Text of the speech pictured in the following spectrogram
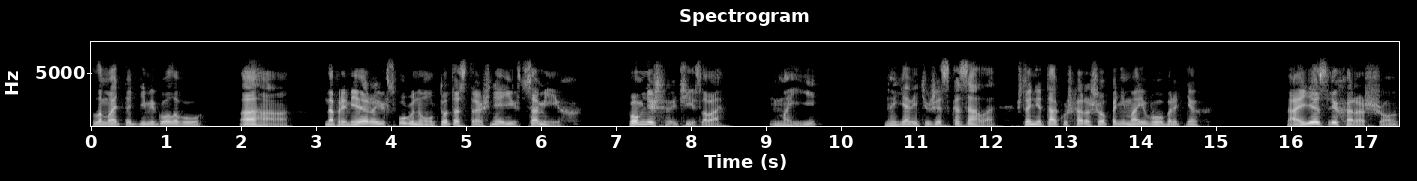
Ломать над ними голову... Ага, например, их спугнул кто-то страшнее их самих. Помнишь чьи слова? Мои? Но я ведь уже сказала, что не так уж хорошо понимаю в оборотнях. А если хорошо?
